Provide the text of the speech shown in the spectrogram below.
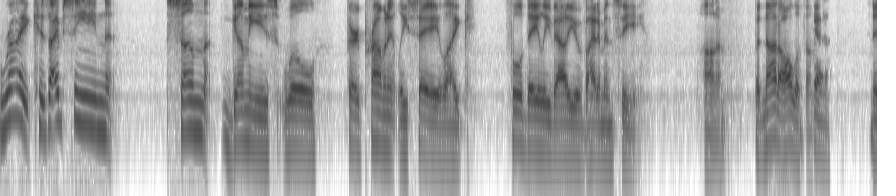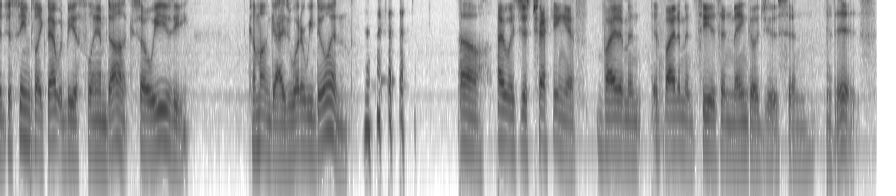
Right, because I've seen some gummies will very prominently say like full daily value of vitamin C on them, but not all of them. yeah And it just seems like that would be a slam dunk. So easy. Come on, guys, what are we doing? oh i was just checking if vitamin if vitamin c is in mango juice and it is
